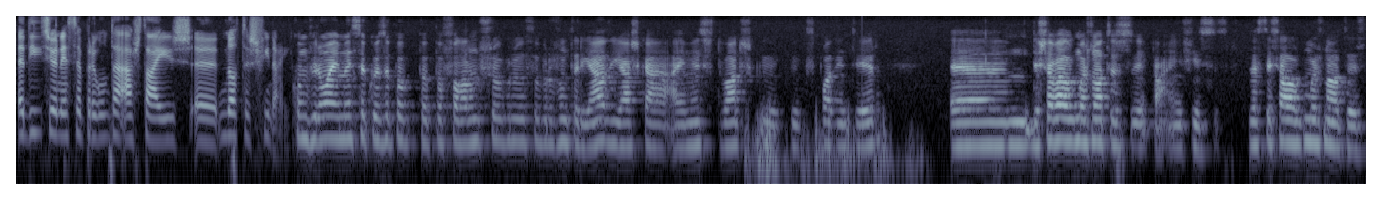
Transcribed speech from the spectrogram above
adicione essa pergunta às tais uh, notas finais. Como viram, há imensa coisa para, para, para, falarmos sobre, sobre o voluntariado e acho que há, há imensos debates que, que, que, se podem ter. Uh, deixava algumas notas, pá, enfim, se, se pudesse deixar algumas notas.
